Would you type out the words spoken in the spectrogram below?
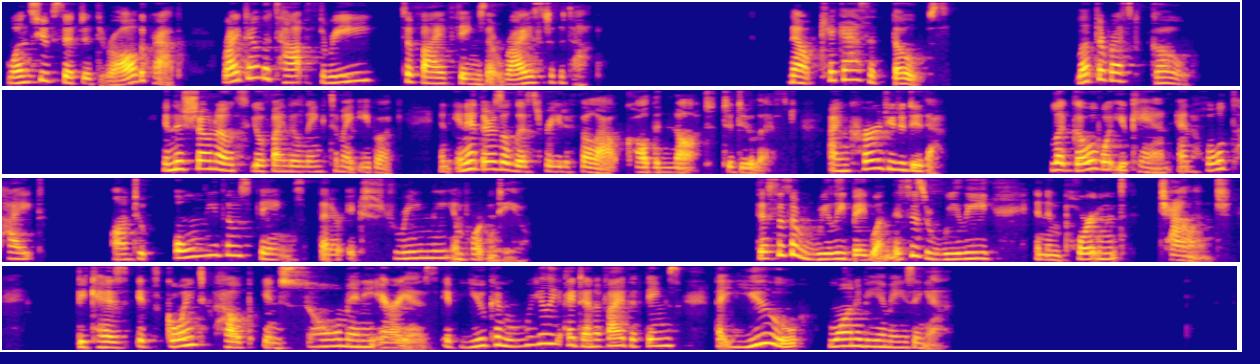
Once you've sifted through all the crap, write down the top three to five things that rise to the top. Now kick ass at those. Let the rest go. In the show notes, you'll find a link to my ebook, and in it there's a list for you to fill out called the not to do list. I encourage you to do that. Let go of what you can and hold tight onto only those things that are extremely important to you. This is a really big one. This is really an important challenge because it's going to help in so many areas. If you can really identify the things that you want to be amazing at.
